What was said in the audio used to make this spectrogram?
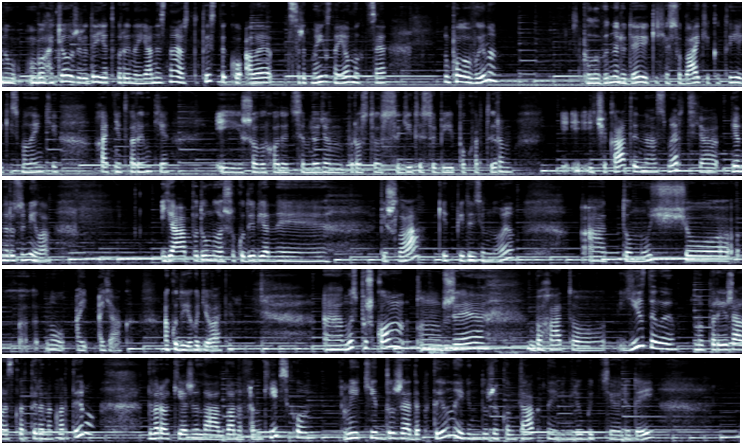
Ну, у багатьох вже людей є тварини. Я не знаю статистику, але серед моїх знайомих це ну, половина. Половина людей, у яких є собаки, коти, якісь маленькі хатні тваринки. І що виходить цим людям просто сидіти собі по квартирам і і чекати на смерть, я я не розуміла. Я подумала, що куди б я не пішла, кіт піде зі мною, а тому що ну, а, а як? А куди його дівати? Ми з Пушком вже багато їздили. Ми переїжджали з квартири на квартиру. Два роки я жила в Івано-Франківську. Мій кіт дуже адаптивний, він дуже контактний, він любить людей.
